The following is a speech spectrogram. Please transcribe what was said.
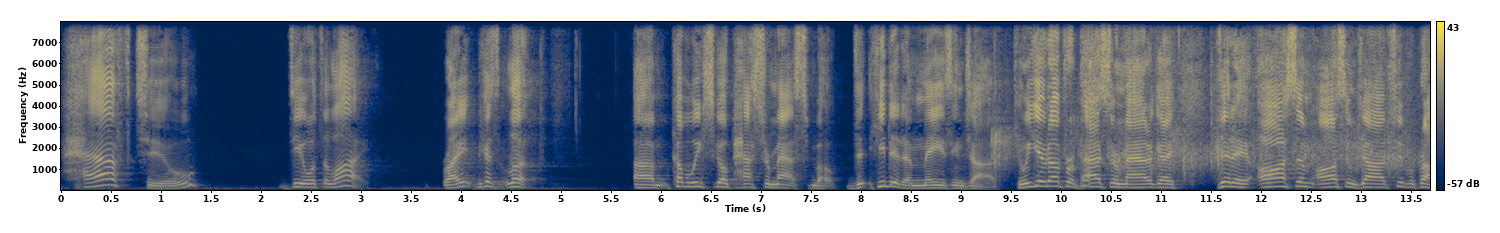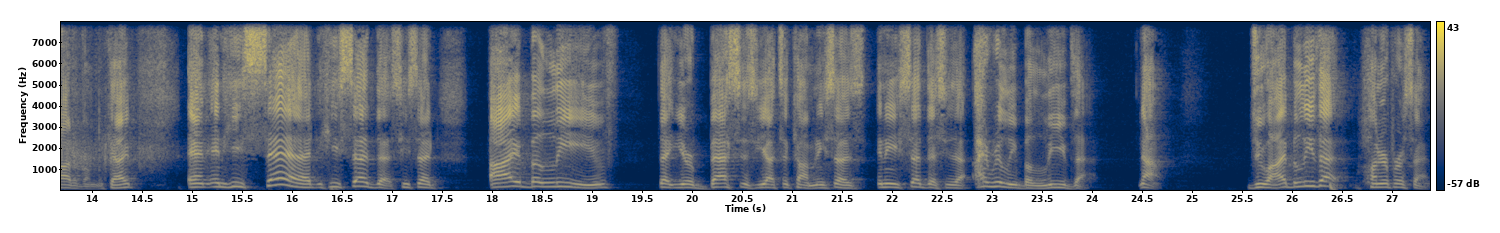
have to deal with the lie, right? Because look, um, a couple weeks ago, Pastor Matt spoke. He did an amazing job. Can we give it up for Pastor Matt? Okay. Did an awesome, awesome job. Super proud of him. Okay. And, and he said, he said this. He said, I believe that your best is yet to come. And he says, and he said this, he said, I really believe that. Now, do I believe that? 100%.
